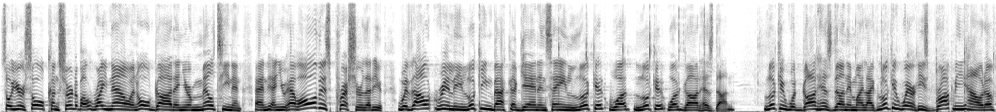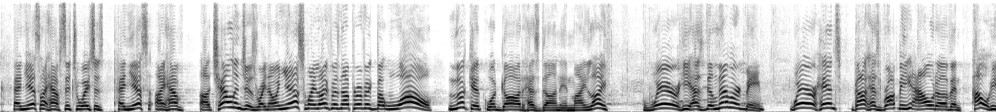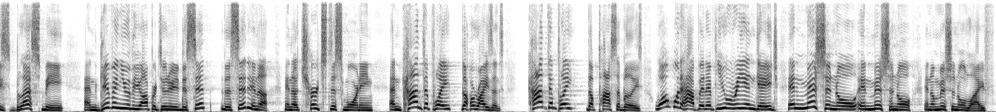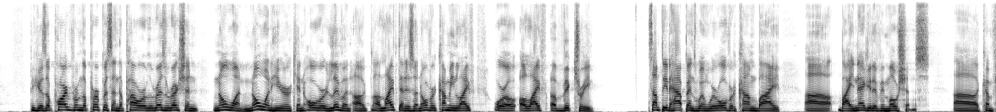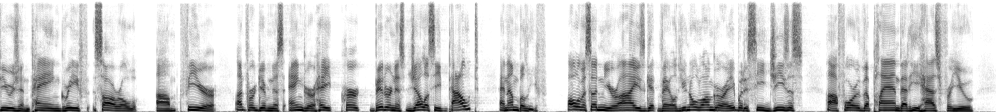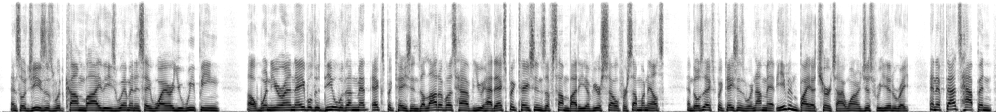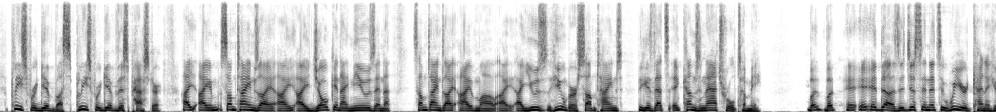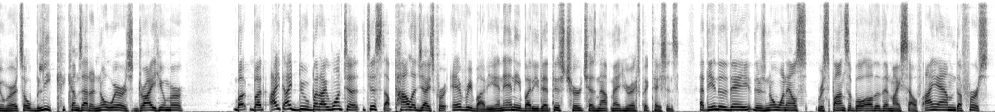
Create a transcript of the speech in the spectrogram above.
So you're so concerned about right now and oh God, and you're melting and, and, and you have all this pressure that you without really looking back again and saying, Look at what look at what God has done. Look at what God has done in my life. Look at where He's brought me out of. And yes, I have situations. And yes, I have uh, challenges right now. And yes, my life is not perfect. But wow, look at what God has done in my life, where He has delivered me, where hence God has brought me out of and how he's blessed me and given you the opportunity to sit to sit in a in a church this morning and contemplate the horizons contemplate the possibilities. What would happen if you re-engage in missional in missional in a missional life? Because apart from the purpose and the power of the resurrection no one no one here can over live a, a life that is an overcoming life or a, a life of victory. Something happens when we're overcome by uh, by negative emotions uh, confusion, pain, grief, sorrow, um, fear, unforgiveness, anger, hate, hurt, bitterness, jealousy, doubt, and unbelief. All of a sudden, your eyes get veiled. You no longer are able to see Jesus uh, for the plan that He has for you. And so Jesus would come by these women and say, Why are you weeping? Uh, when you're unable to deal with unmet expectations. A lot of us have, you had expectations of somebody, of yourself or someone else, and those expectations were not met, even by a church. I want to just reiterate and if that's happened, please forgive us. Please forgive this pastor. I, I sometimes I, I, I joke and I muse, and uh, sometimes I, I'm, uh, I, I use humor sometimes because that's it comes natural to me. But but it, it does. It just and it's a weird kind of humor. It's oblique. It comes out of nowhere. It's dry humor. But but I, I do. But I want to just apologize for everybody and anybody that this church has not met your expectations. At the end of the day, there's no one else responsible other than myself. I am the first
